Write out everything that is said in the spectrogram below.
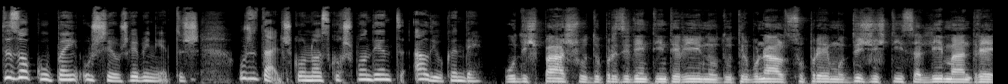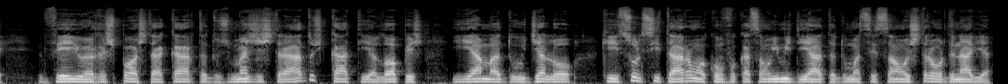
desocupem os seus gabinetes. Os detalhes com o nosso correspondente Aliu Kandé. O despacho do presidente interino do Tribunal Supremo de Justiça, Lima André, veio em resposta à carta dos magistrados Kátia Lopes e Amadou Diallo, que solicitaram a convocação imediata de uma sessão extraordinária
